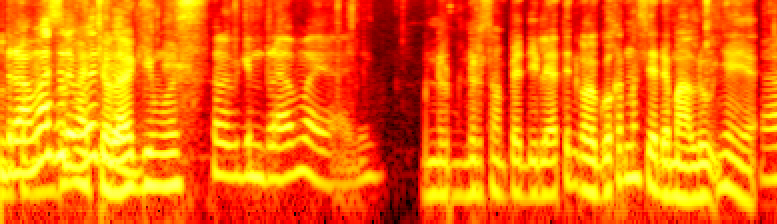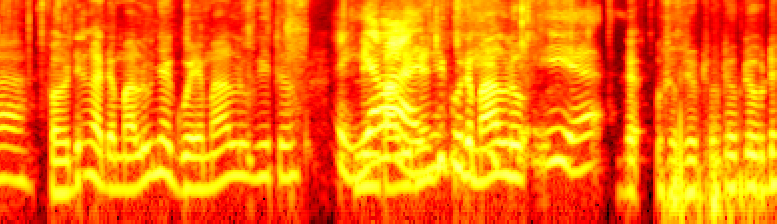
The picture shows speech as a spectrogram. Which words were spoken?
Drama ngaco banget, lagi mus. kalau bikin drama ya. Bener-bener sampai diliatin kalau gue kan masih ada malunya ya. ah Kalau dia nggak ada malunya gue malu gitu. iya Nimpalin aja gue udah malu. iya Udah udah udah udah udah, udah, udah.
